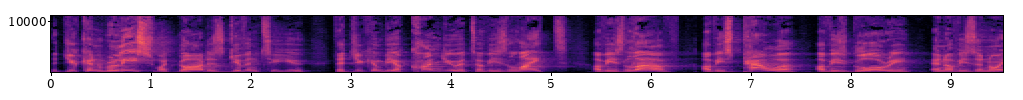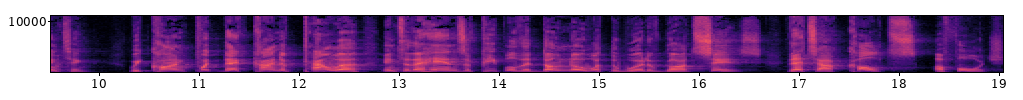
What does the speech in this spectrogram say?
that you can release what God has given to you, that you can be a conduit of His light, of His love, of His power, of His glory, and of His anointing. We can't put that kind of power into the hands of people that don't know what the Word of God says. That's how cults are forged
